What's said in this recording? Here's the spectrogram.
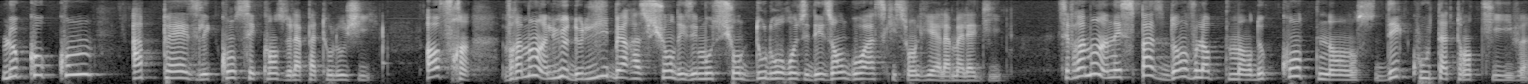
le cocon apaise les conséquences de la pathologie, offre vraiment un lieu de libération des émotions douloureuses et des angoisses qui sont liées à la maladie. C'est vraiment un espace d'enveloppement, de contenance, d'écoute attentive,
